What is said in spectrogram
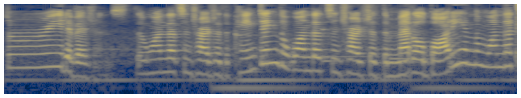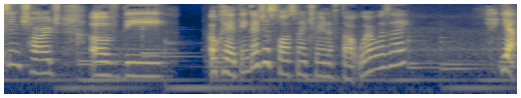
three divisions the one that's in charge of the painting, the one that's in charge of the metal body, and the one that's in charge of the. Okay, I think I just lost my train of thought. Where was I? Yeah,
